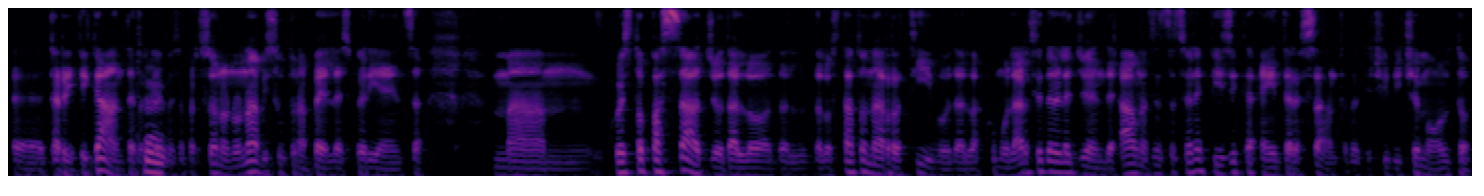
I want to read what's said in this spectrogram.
eh, terrificante, perché certo. questa persona non ha vissuto una bella esperienza, ma mh, questo passaggio dallo, dal, dallo, stato narrativo, dall'accumularsi delle leggende a una sensazione fisica è interessante, perché ci dice molto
